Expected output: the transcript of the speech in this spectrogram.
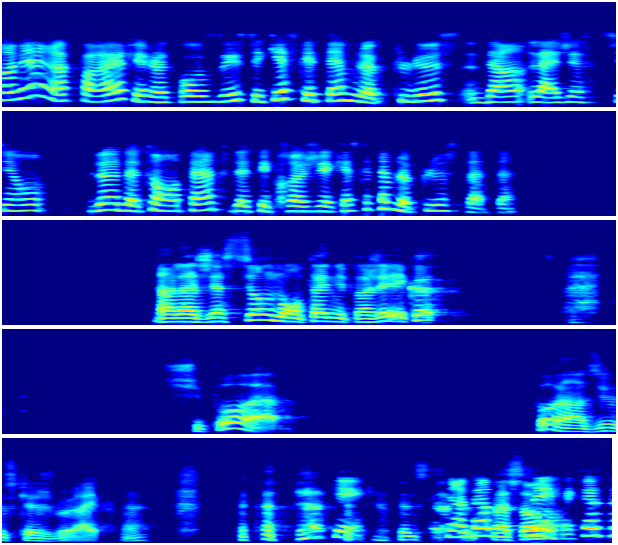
première affaire que je vais te poser, c'est qu'est-ce que tu aimes le plus dans la gestion là, de ton temps et de tes projets? Qu'est-ce que tu aimes le plus là-dedans? Dans la gestion de mon temps et mes projets, écoute, je suis pas, je suis pas rendu où ce que je veux être. Hein. OK. C'est encore façon... c'est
